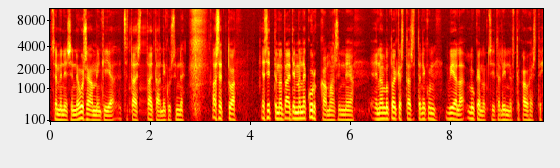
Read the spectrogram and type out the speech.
se meni sinne useamminkin ja että se taitaa niin kuin sinne asettua. Ja sitten mä päätin mennä kurkkaamaan sinne ja en ollut oikeastaan sitten niin kuin vielä lukenut siitä linnusta kauheasti.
